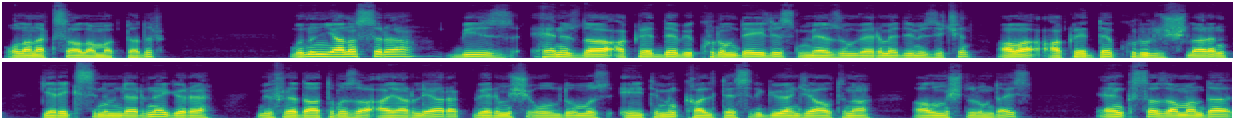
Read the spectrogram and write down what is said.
olanak sağlamaktadır. Bunun yanı sıra biz henüz daha akredite bir kurum değiliz mezun vermediğimiz için ama akredite kuruluşların gereksinimlerine göre müfredatımızı ayarlayarak vermiş olduğumuz eğitimin kalitesini güvence altına almış durumdayız. En kısa zamanda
